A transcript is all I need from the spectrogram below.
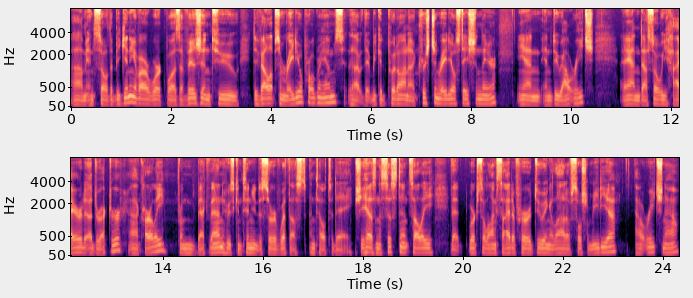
Um, and so the beginning of our work was a vision to develop some radio programs that, that we could put on a Christian radio station there and, and do outreach. And uh, so we hired a director, uh, Carly, from back then who's continued to serve with us until today. She has an assistant, Sully, that works alongside of her doing a lot of social media outreach now.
